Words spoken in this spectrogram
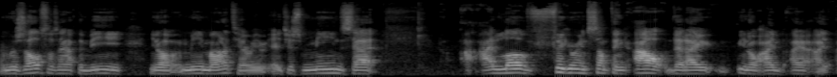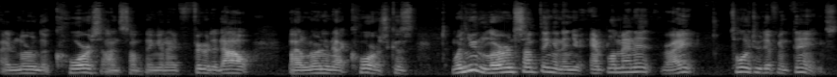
and results doesn't have to be you know mean monetary. It just means that. I love figuring something out that I, you know, I, I, I learned a course on something and I figured it out by learning that course. Because when you learn something and then you implement it, right, totally two different things.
